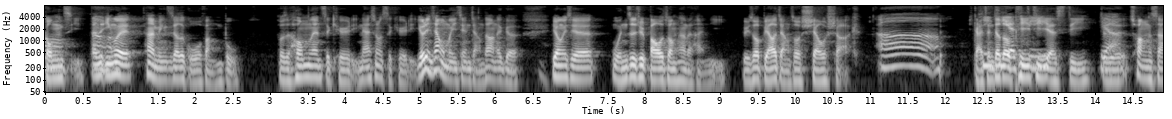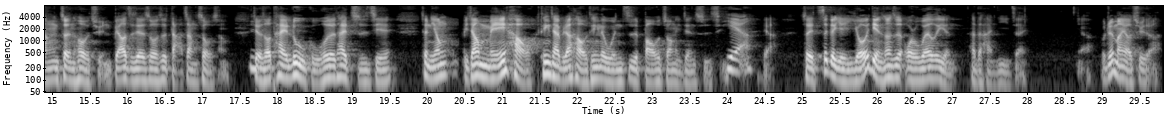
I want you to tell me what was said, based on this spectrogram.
攻击。Oh. 但是因为它的名字叫做国防部，或者 homeland security、national security，有点像我们以前讲到那个用一些文字去包装它的含义，比如说不要讲说 shell shock 啊。Oh. 改成叫做 PTSD，就是创伤症候群，不要直接说是打仗受伤，就有时候太露骨或者太直接，就你用比较美好、听起来比较好听的文字包装一件事情。Yeah，Yeah，所以这个也有一点算是 Orwellian 它的含义在。Yeah，我觉得蛮有趣的啊。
